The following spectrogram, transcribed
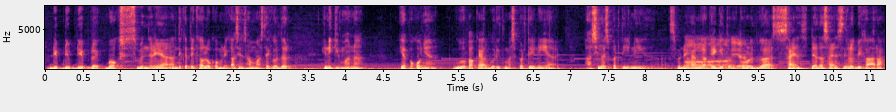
deep deep deep black box sebenarnya. Nanti ketika lo komunikasi sama stakeholder ini gimana? Ya pokoknya gue pakai algoritma seperti ini ya hasilnya seperti ini. Gitu. sebenarnya kan nggak kayak gitu. Oh, iya, Kalau menurut gue science data science ini lebih ke arah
